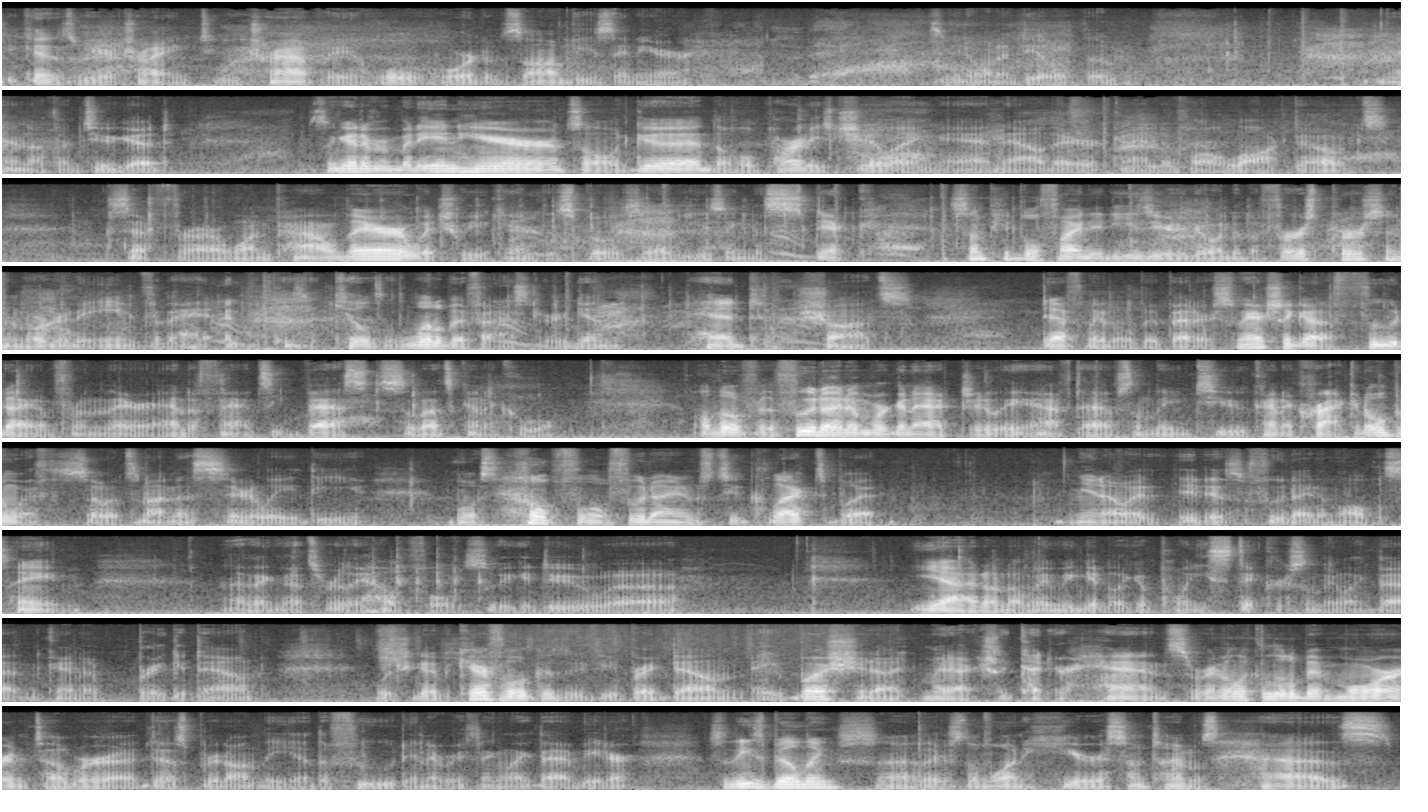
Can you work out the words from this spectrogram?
Because we are trying to trap a whole horde of zombies in here. Because we don't want to deal with them. And nothing too good. So we got everybody in here, it's all good, the whole party's chilling, and now they're kind of all locked out. Except for our one pal there, which we can dispose of using the stick. Some people find it easier to go into the first person in order to aim for the head, because it kills a little bit faster. Again, head shots, definitely a little bit better. So we actually got a food item from there, and a fancy vest, so that's kind of cool. Although for the food item, we're going to actually have to have something to kind of crack it open with, so it's not necessarily the most helpful of food items to collect, but, you know, it, it is a food item all the same. I think that's really helpful, so we could do, uh, yeah, I don't know, maybe get like a pointy stick or something like that and kind of break it down. Which you gotta be careful, because if you break down a bush, it might actually cut your hands. So we're gonna look a little bit more until we're uh, desperate on the uh, the food and everything like that meter. So these buildings, uh, there's the one here, sometimes has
